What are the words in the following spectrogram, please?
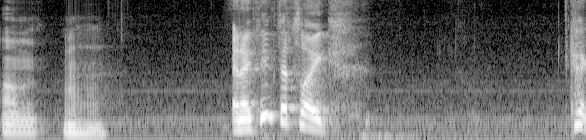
Um, and I think that's like we're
